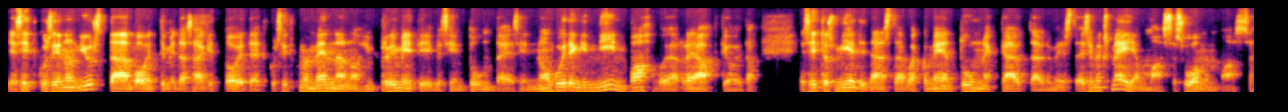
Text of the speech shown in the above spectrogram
ja sitten kun siinä on just tämä pointti, mitä säkin toit, että kun sitten kun me mennään noihin primitiivisiin tunteisiin, ne on kuitenkin niin vahvoja reaktioita, ja sitten jos mietitään sitä vaikka meidän tunnekäyttäytymistä, esimerkiksi meidän maassa, Suomen maassa,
